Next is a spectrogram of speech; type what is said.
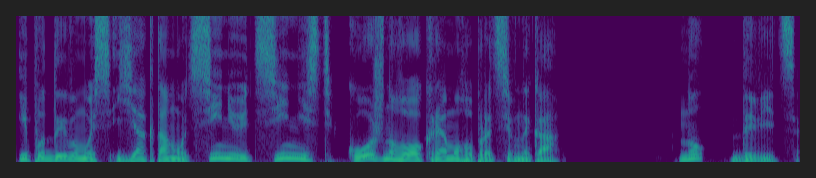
і подивимось, як там оцінюють цінність кожного окремого працівника. Ну, дивіться.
